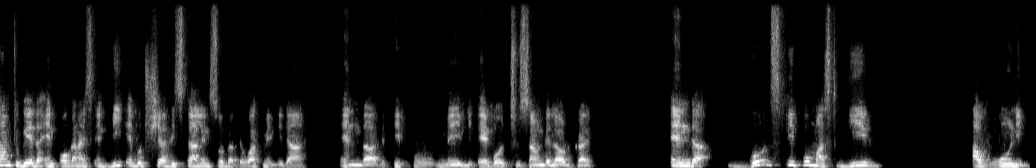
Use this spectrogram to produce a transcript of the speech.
come together and organize and be able to share this talent so that the work may be done and uh, the people may be able to sound the loud cry. And uh, God's people must give a warning.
